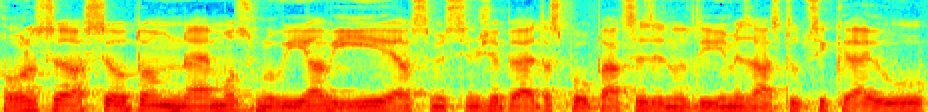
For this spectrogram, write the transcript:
Ono se asi o tom nemoc mluví a ví. Já si myslím, že právě ta spolupráce s jednotlivými zástupci krajů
